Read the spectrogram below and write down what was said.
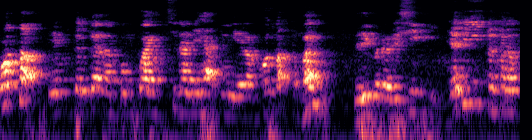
kotak yang tuan-tuan dan perempuan sedang lihat tu ialah kotak terbaru daripada B. Jadi tuan-tuan dan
